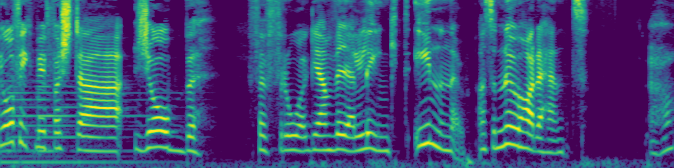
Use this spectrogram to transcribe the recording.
Jag fick min första jobbförfrågan via LinkedIn nu. Alltså nu har det hänt. Jaha.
